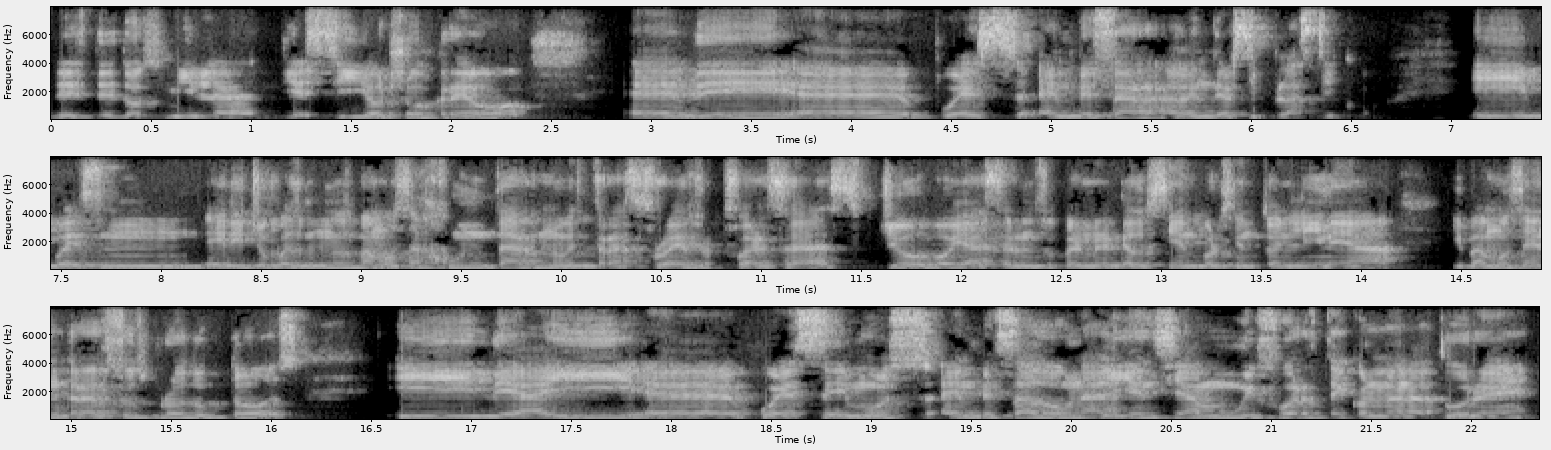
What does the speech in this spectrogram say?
desde 2018, creo, de pues empezar a vender sin plástico. Y pues mm, he dicho, pues nos vamos a juntar nuestras fuerzas. Yo voy a hacer un supermercado 100% en línea y vamos a entrar sus productos y de ahí eh, pues hemos empezado una alianza muy fuerte con la Nature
